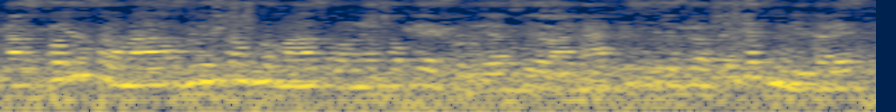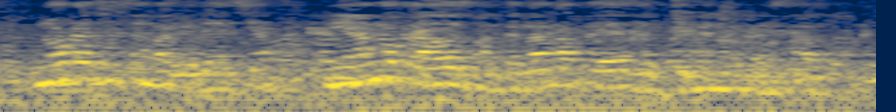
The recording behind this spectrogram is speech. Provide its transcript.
Las Fuerzas Armadas no están formadas con un enfoque de seguridad ciudadana y sus estrategias militares no reducen la violencia ni han logrado desmantelar las redes del crimen organizado.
